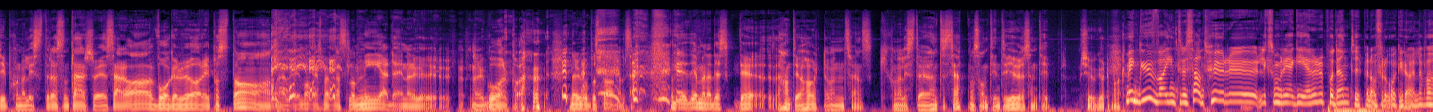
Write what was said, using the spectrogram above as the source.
typ journalister och sånt där, så är det så här, ah, vågar du röra dig på stan? Eller det är många som har slå ner dig när du, när du, går, på, när du går på stan. Alltså. Det, jag menar, det, det har inte jag hört av en svensk journalist, jag har inte sett någon sånt i intervjuer sen typ 20 år tillbaka. Men gud vad intressant. Hur eh, liksom, reagerar du på den typen av frågor då? Eller vad,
